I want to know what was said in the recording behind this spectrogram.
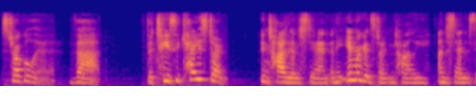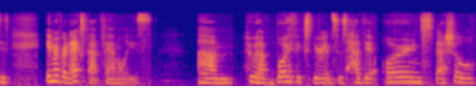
struggle there that the TCKs don't entirely understand and the immigrants don't entirely understand. It's these immigrant expat families um, who have both experiences have their own special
